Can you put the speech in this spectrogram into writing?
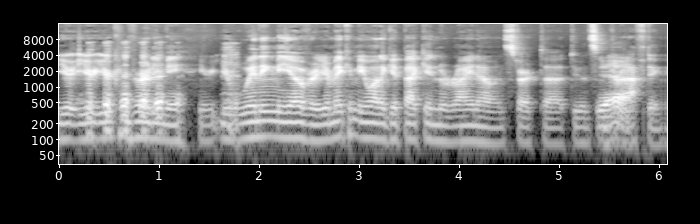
You're you're, you're converting me. You're you're winning me over. You're making me want to get back into Rhino and start uh, doing some yeah. drafting.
